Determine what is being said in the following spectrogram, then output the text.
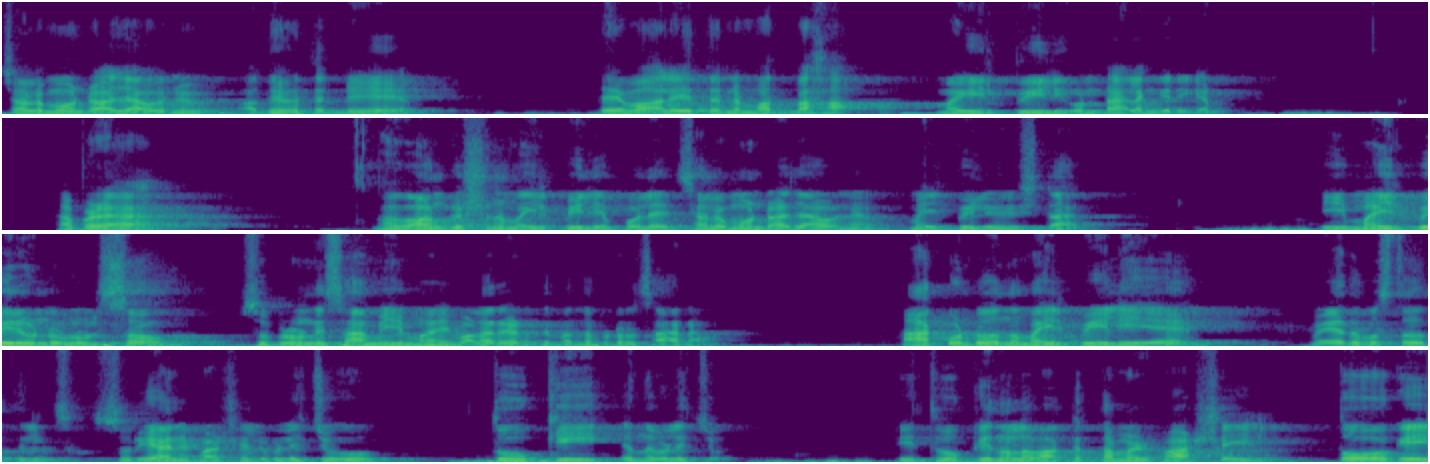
ശലോമോൻ രാജാവിന് അദ്ദേഹത്തിന്റെ ദേവാലയത്തിന്റെ മദ്ബഹ മയിൽപ്പീലി കൊണ്ട് അലങ്കരിക്കണം. അപ്പോൾ ഭഗവാൻ കൃഷ്ണന് മയിൽപ്പീലിയെ പോലെ ശലമോൻ രാജാവിന് മയിൽപ്പീലി ഒരു ഇഷ്ടമായി ഈ മയിൽപ്പീലി കൊണ്ടുള്ള ഉത്സവം സുബ്രഹ്മണ്യസ്വാമിയുമായി വളരെ അടുത്ത് ബന്ധപ്പെട്ടൊരു സാധനമാണ്. ആ കൊണ്ടുവന്ന മയിൽപ്പീലിയെ വേദപുസ്തകത്തിൽ സുറിയാനി ഭാഷയിൽ വിളിച്ചു തൂക്കി എന്ന് വിളിച്ചു. ഈ തൂക്കി എന്നുള്ള വാക്ക് തമിഴ് ഭാഷയിൽ തോകൈ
